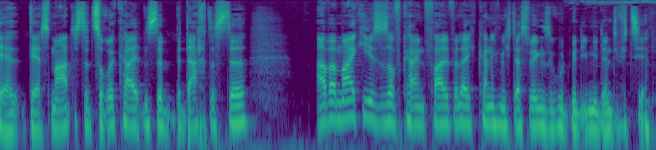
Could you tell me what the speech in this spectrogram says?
der, der smarteste, zurückhaltendste, bedachteste. Aber Mikey ist es auf keinen Fall. Vielleicht kann ich mich deswegen so gut mit ihm identifizieren.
